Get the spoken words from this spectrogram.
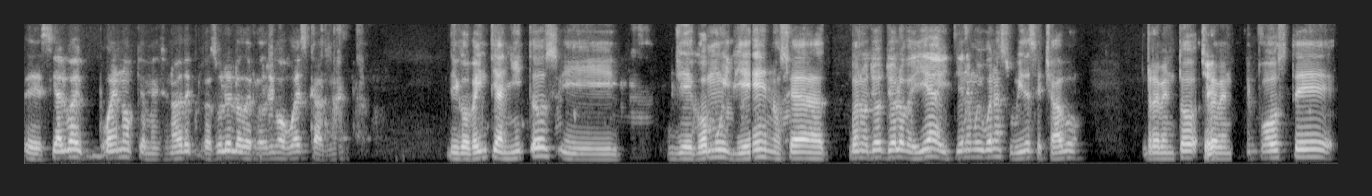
eh, si algo hay bueno que mencionar de Cruz Azul es lo de Rodrigo Huescas, ¿no? Digo, 20 añitos y llegó muy bien, o sea, bueno, yo, yo lo veía y tiene muy buena subida ese chavo. Reventó, Sí. reventó el poste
